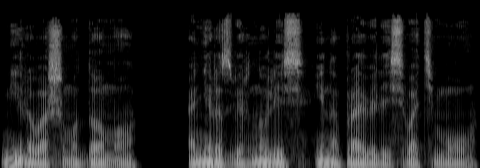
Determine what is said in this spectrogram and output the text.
«Мира вашему дому!» Они развернулись и направились во тьму.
